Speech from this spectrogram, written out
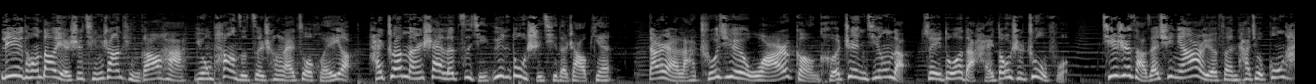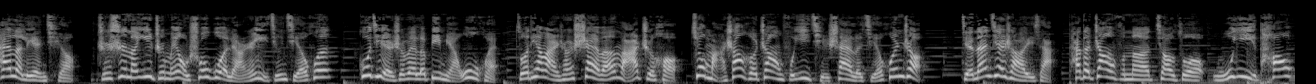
李雨桐倒也是情商挺高哈，用胖子自称来做回应，还专门晒了自己孕肚时期的照片。当然啦，除去玩梗和震惊的，最多的还都是祝福。其实早在去年二月份，他就公开了恋情，只是呢一直没有说过两人已经结婚。估计也是为了避免误会，昨天晚上晒完娃之后，就马上和丈夫一起晒了结婚证。简单介绍一下，她的丈夫呢叫做吴亦涛。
